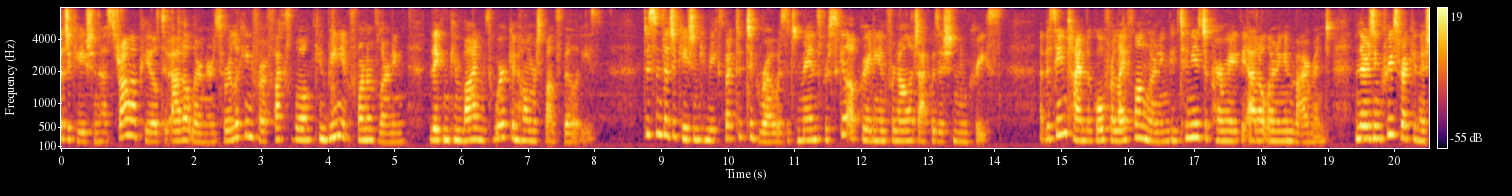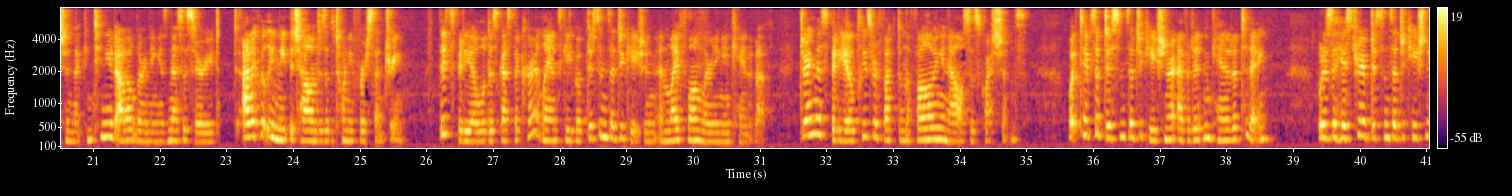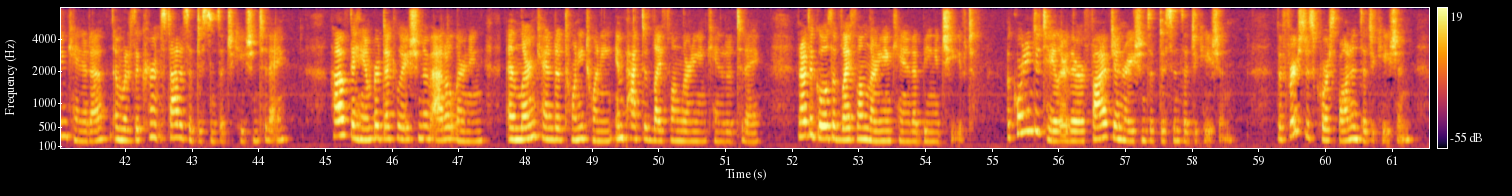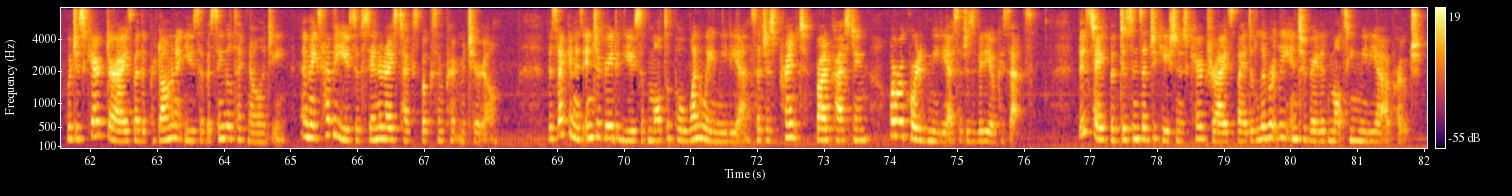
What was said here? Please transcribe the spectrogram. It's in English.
education has strong appeal to adult learners who are looking for a flexible, convenient form of learning that they can combine with work and home responsibilities. Distance education can be expected to grow as the demands for skill upgrading and for knowledge acquisition increase. At the same time, the goal for lifelong learning continues to permeate the adult learning environment, and there is increased recognition that continued adult learning is necessary to adequately meet the challenges of the 21st century. This video will discuss the current landscape of distance education and lifelong learning in Canada. During this video, please reflect on the following analysis questions. What types of distance education are evident in Canada today? What is the history of distance education in Canada, and what is the current status of distance education today? How have the Hamburg Declaration of Adult Learning and Learn Canada 2020 impacted lifelong learning in Canada today? And are the goals of lifelong learning in Canada being achieved? According to Taylor, there are five generations of distance education. The first is correspondence education, which is characterized by the predominant use of a single technology and makes heavy use of standardized textbooks and print material. The second is integrated use of multiple one-way media, such as print, broadcasting, or recorded media such as video cassettes. This type of distance education is characterized by a deliberately integrated multimedia approach,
